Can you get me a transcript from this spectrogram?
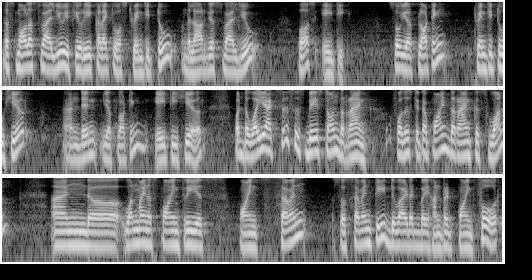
The smallest value if you recollect was 22 the largest value was 80 so you are plotting 22 here and then you are plotting 80 here. But the y axis is based on the rank. For this data point the rank is 1 and uh, 1 minus 0.3 is 0.7. So, 70 divided by 100.4,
